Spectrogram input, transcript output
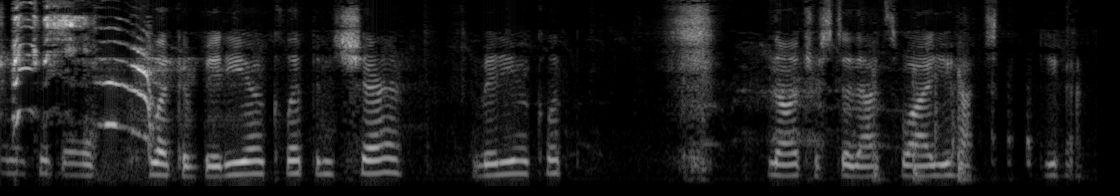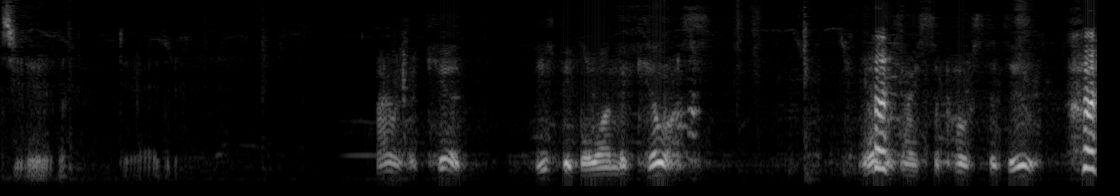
I'm gonna take a, like a video clip and share. Video clip. Not interested. That's why you have to. You have to do it. I was a kid. These people wanted to kill us. What was I supposed to do? Huh.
